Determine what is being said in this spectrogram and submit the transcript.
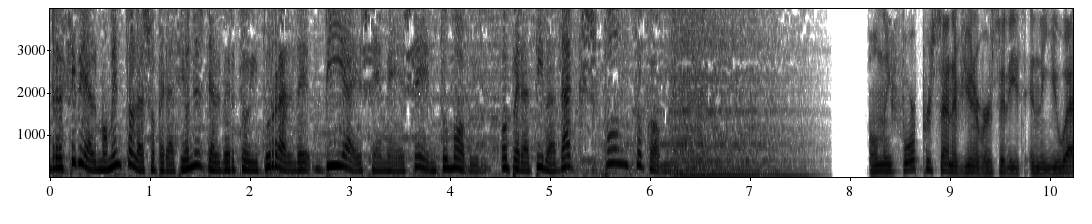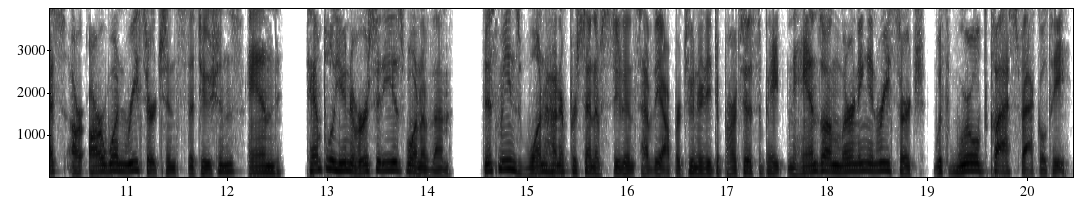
Recibe al momento las operaciones de Alberto Iturralde vía SMS en tu móvil. Operativa DAX.com. Only 4% of universities in the U.S. are R1 research institutions, and Temple University is one of them. This means 100% of students have the opportunity to participate in hands on learning and research with world class faculty.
